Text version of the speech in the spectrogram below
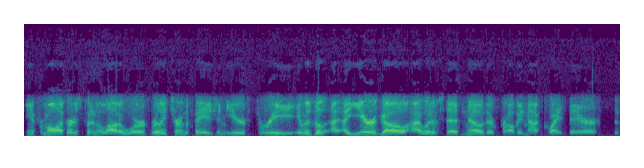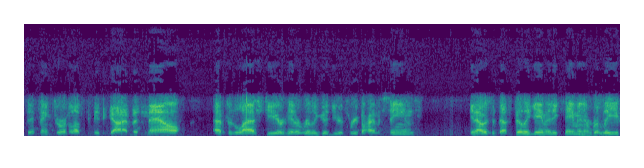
you know, from all I've heard, has put in a lot of work. Really turned the page in year three. It was a, a year ago. I would have said no. They're probably not quite there that they think Jordan Love could be the guy. But now, after the last year, he had a really good year three behind the scenes. You know, I was at that Philly game that he came in in relief.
